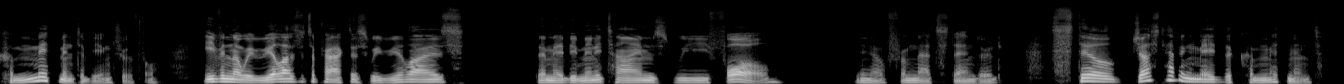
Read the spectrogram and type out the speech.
commitment to being truthful, even though we realize it's a practice, we realize there may be many times we fall, you know, from that standard. Still, just having made the commitment,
